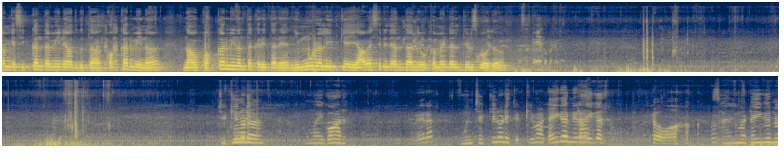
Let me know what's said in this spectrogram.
ನಮಗೆ ಸಿಕ್ಕಂಥ ಮೀನು ಯಾವ್ದು ಗೊತ್ತಾ? ಕೊಕ್ಕರ್ ಮೀನು. ನಾವು ಕೊಕ್ಕರ್ ಮೀನು ಅಂತ ಕರೀತಾರೆ. ನಿಮ್ಮೂರಲ್ಲಿ ಇದಕ್ಕೆ ಯಾವ ಹೆಸರಿದೆ ಅಂತ ನೀವು ಕಮೆಂಟಲ್ಲಿ ತಿಳಿಸ್ಬೋದು. ಚಿಟ್ಲಿ ನೋಡಿ. ಮೈ ಗಾಡ್ ಬೇರೆ? ಒಂದು ಚಿಟ್ಲಿ ನೋಡಿ. ಚಿಟ್ಲಿಮಾ ಟೈಗರ್ ನೀರ? ಟೈಗರ್. ಟೈಗರ್ನ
